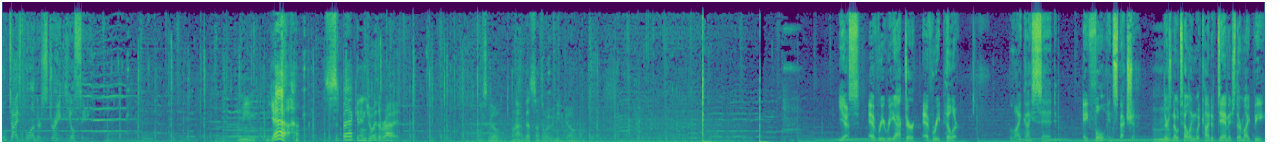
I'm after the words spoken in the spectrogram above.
Wutai's pulling their strings, you'll see. I mean, yeah. Sit back and enjoy the ride. Let's go. We're not. That's not the way we need to go. Yes, every reactor, every pillar. Like I said, a full inspection. Mm-hmm. There's no telling what kind of damage there might be.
